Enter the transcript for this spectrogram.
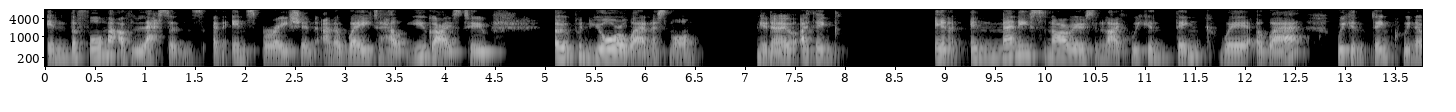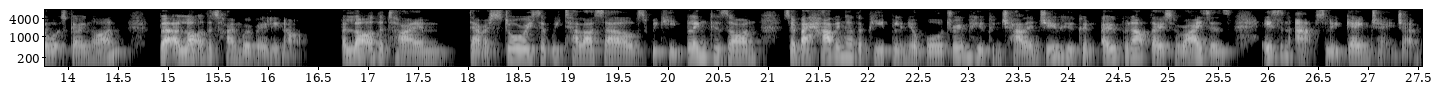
in the format of lessons and inspiration and a way to help you guys to open your awareness more. You know i think in in many scenarios in life we can think we're aware we can think we know what's going on but a lot of the time we're really not. A lot of the time there are stories that we tell ourselves we keep blinkers on so by having other people in your boardroom who can challenge you who can open up those horizons is an absolute game changer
